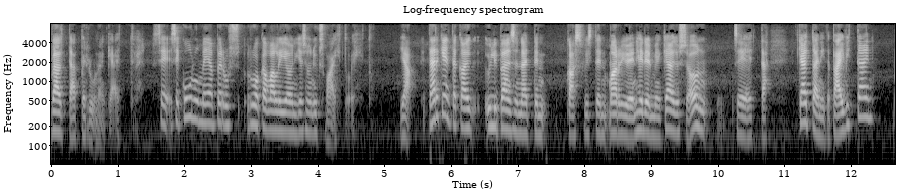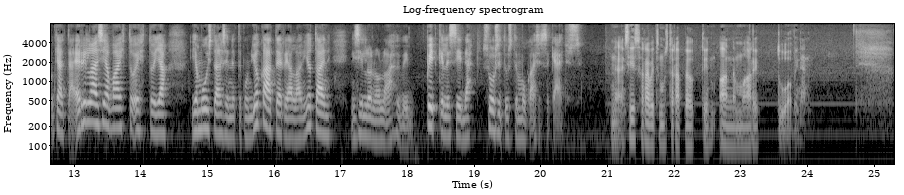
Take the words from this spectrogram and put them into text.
välttää perunan käyttöä. Se, se kuuluu meidän perusruokavalioon ja se on yksi vaihtoehto. Ja tärkeintä kai ylipäänsä näiden kasvisten, marjojen, hedelmien käytössä on se, että käyttää niitä päivittäin, käyttää erilaisia vaihtoehtoja ja muistaa sen, että kun joka aterialla on jotain, niin silloin ollaan hyvin pitkälle siinä suositusten mukaisessa käytössä. Näin siis ravitsemusterapeutti Anne-Maari Tuovinen.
